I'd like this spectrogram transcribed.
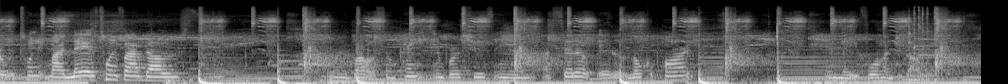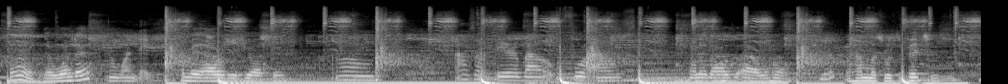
Started with 20, my last $25. Went and bought some paint and brushes and I set up at a local park and made $400. Hmm, in one day? In one day. How many hours was you out there? Um, I was out there about four hours. $100 an hour, huh? Yep. And how much was the pictures?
